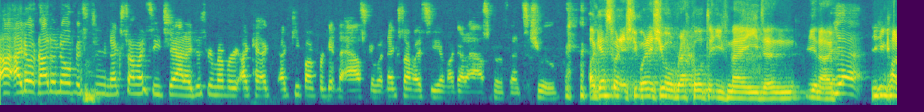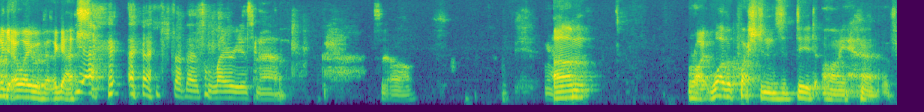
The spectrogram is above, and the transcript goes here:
I, I don't I don't know if it's true. Next time I see Chad, I just remember I ca- I keep on forgetting to ask him, but next time I see him, I gotta ask him if that's true. I guess when it's when it's your record that you've made, and you know, Yeah, you can kind of get away with it, I guess. yeah. I just thought that was hilarious, man. So Um, right. What other questions did I have?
